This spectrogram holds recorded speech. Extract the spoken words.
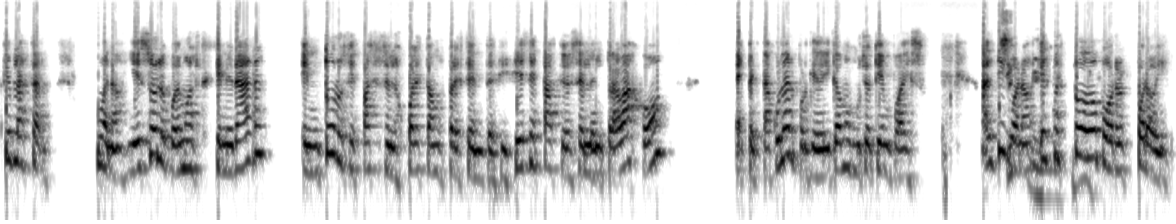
qué placer. Bueno, y eso lo podemos generar en todos los espacios en los cuales estamos presentes. Y si ese espacio es el del trabajo, espectacular, porque dedicamos mucho tiempo a eso. Alti, bueno, eso es todo por, por hoy.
